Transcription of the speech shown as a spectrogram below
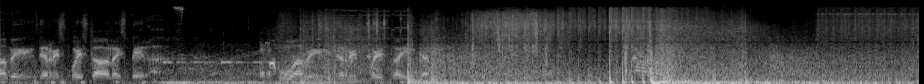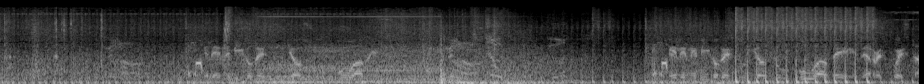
UAV de respuesta a la espera. UAV de respuesta en camino. El enemigo destruyó su UAV. El enemigo destruyó su UAV de respuesta.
